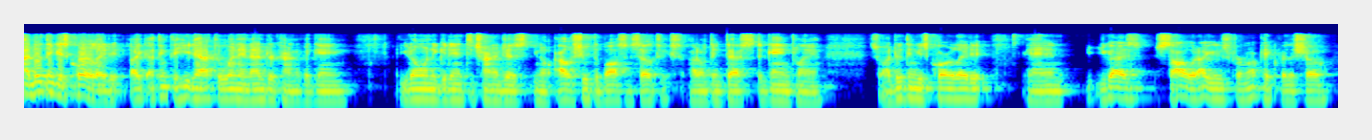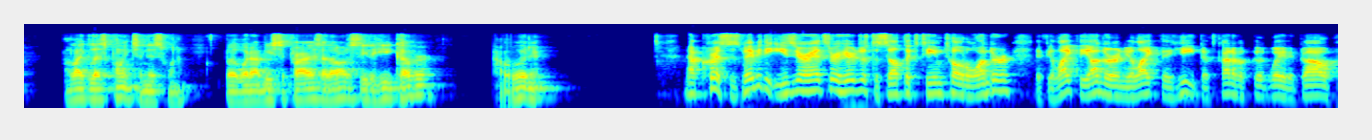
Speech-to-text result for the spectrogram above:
I do think it's correlated. Like I think the Heat have to win an under kind of a game. You don't want to get into trying to just you know outshoot the Boston Celtics. I don't think that's the game plan. So I do think it's correlated. And you guys saw what I used for my pick for the show. I like less points in this one. But would I be surprised at all to see the Heat cover? I wouldn't. Now, Chris, is maybe the easier answer here just a Celtics team total under? If you like the under and you like the Heat, that's kind of a good way to go.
